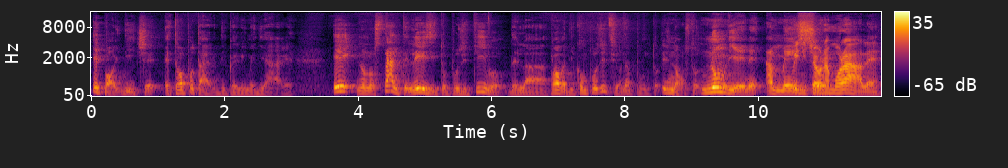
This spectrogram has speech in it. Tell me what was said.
e poi dice è troppo tardi per rimediare. E nonostante l'esito positivo della prova di composizione, appunto, il nostro non viene ammesso. quindi c'è una morale,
